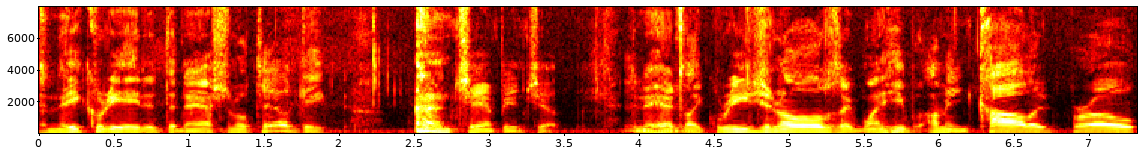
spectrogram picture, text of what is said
And they created the National Tailgate Championship. And they had like regionals. They went. He, I mean, college, pro.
